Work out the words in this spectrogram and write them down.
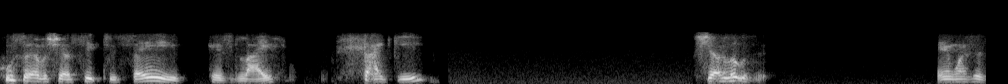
Whosoever shall seek to save his life, psyche, shall lose it. And watch this.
